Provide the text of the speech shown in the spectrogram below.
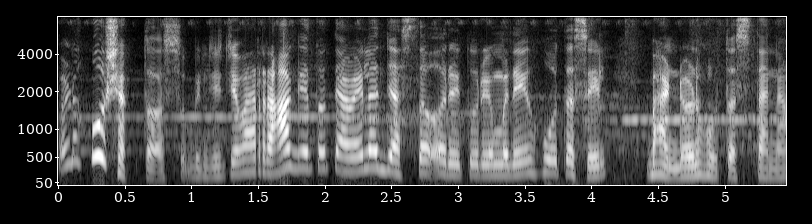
पण होऊ शकतं असं. म्हणजे जेव्हा राग येतो त्यावेळेला जास्त अरेतुरेमध्ये होत असेल. भांडण होत असताना.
